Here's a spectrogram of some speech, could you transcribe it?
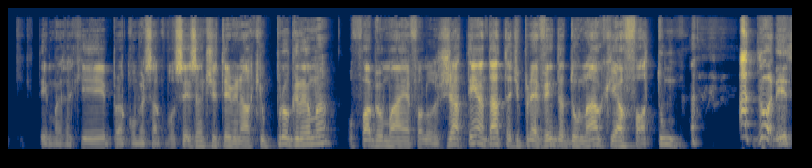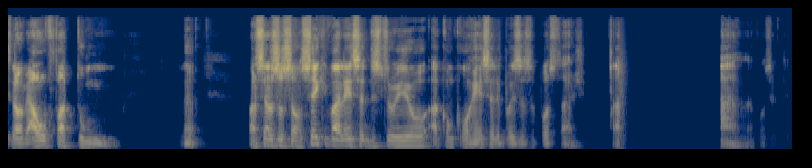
O que, que tem mais aqui para conversar com vocês? Antes de terminar aqui o programa, o Fábio Maia falou: já tem a data de pré-venda do Nike Alphatum? Adorei esse nome, Alfatum. Né? Marcelo Sussão, sei que Valência destruiu a concorrência depois dessa postagem. Ah, ah com certeza.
